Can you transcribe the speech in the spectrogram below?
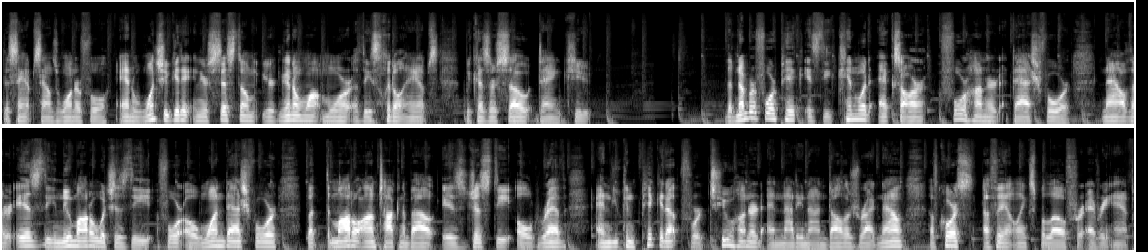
This amp sounds wonderful. And once you get it in your system, you're gonna want more of these little amps because they're so dang cute. The number four pick is the Kenwood XR 400-4. Now there is the new model, which is the 401-4, but the model I'm talking about is just the old Rev, and you can pick it up for $299 right now. Of course, affiliate links below for every amp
